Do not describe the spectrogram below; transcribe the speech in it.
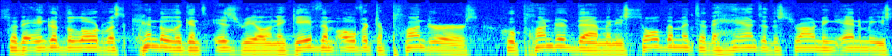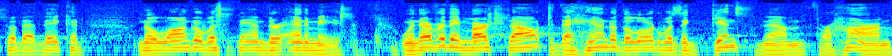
So the anger of the Lord was kindled against Israel, and he gave them over to plunderers who plundered them, and he sold them into the hands of the surrounding enemies so that they could no longer withstand their enemies. Whenever they marched out, the hand of the Lord was against them for harm,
